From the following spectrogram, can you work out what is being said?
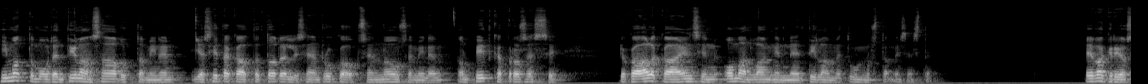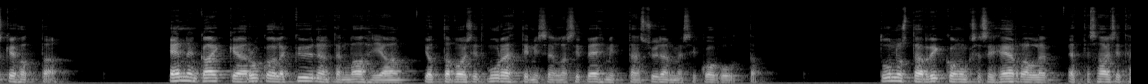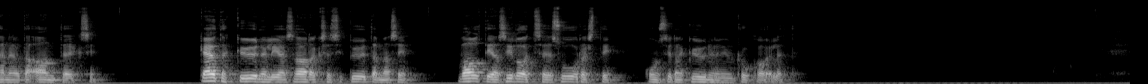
Himottomuuden tilan saavuttaminen ja sitä kautta todelliseen rukoukseen nouseminen on pitkä prosessi, joka alkaa ensin oman langenneen tilamme tunnustamisesta. Evagrios kehottaa, Ennen kaikkea rukoile kyynelten lahjaa, jotta voisit murehtimisellasi pehmittää sydämesi kovuutta. Tunnusta rikkomuksesi Herralle, että saisit häneltä anteeksi. Käytä kyyneliä saadaksesi pyytämäsi. Valtia siloitsee suuresti, kun sinä kyynelin rukoilet.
